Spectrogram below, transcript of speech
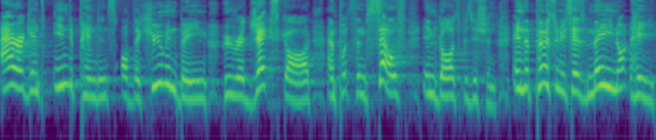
arrogant independence of the human being who rejects God and puts themselves in God's position. In the person who says, Me, not he,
